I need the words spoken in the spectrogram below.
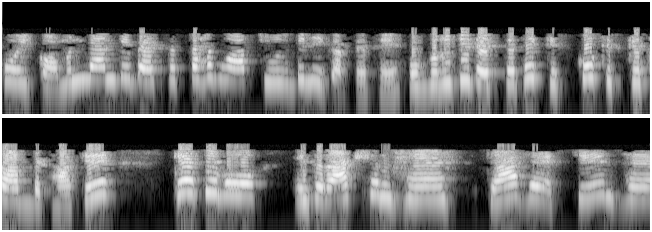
कोई कॉमन मैन भी बैठ सकता है वो आप चूज़ भी नहीं करते थे। वो गुरु जी देखते थे किसको किसके साथ बैठा के कैसे वो इंटरेक्शन है क्या है एक्सचेंज है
